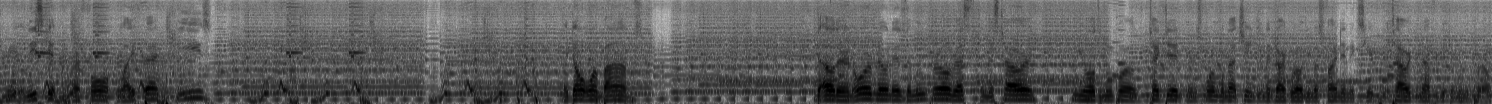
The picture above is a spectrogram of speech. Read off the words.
Can we at least get our full life back, please? I don't want bombs. The Elder, an orb known as the Moon Pearl, rests in this tower. You hold the Moon Pearl protected, and its form will not change in the dark world. You must find it and escape from the tower. Do not forget the Moon Pearl.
